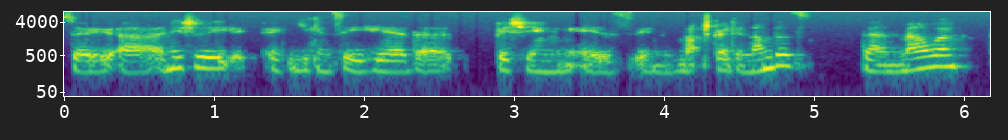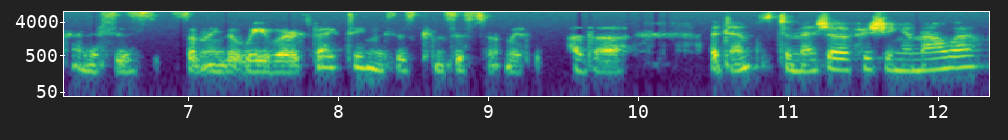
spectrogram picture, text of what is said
So uh, initially, you can see here that phishing is in much greater numbers than malware, and this is something that we were expecting. This is consistent with other attempts to measure phishing and malware.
